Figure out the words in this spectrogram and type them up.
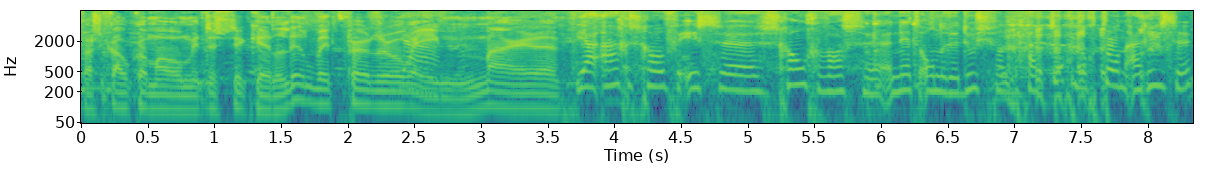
Dat was Kokomo met een stukje Little Bit Further Away. Maar eh, Ja, aangeschoven is eh, schoongewassen, eh, net onder de douche van ja, toch nog Ton Arize.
